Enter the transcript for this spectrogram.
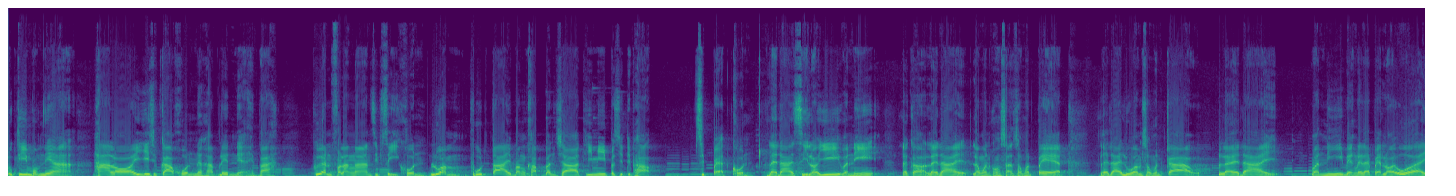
ลูกทีมผมเนี่ย529 คนนะครับเล่นเนี่ยเห็นปะเพื่อนพลังงาน 14 คน ร่วมพูดใต้บังคับบัญชาที่มีประสิทธิภาพ 18 คนรายได้ 400ยี่วันนี้ แล้วก็รายได้รางวัลของศาล2008รายได้รวม 2009รายได้วันนี้แบ่งรายได้ 800 โอ้ย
